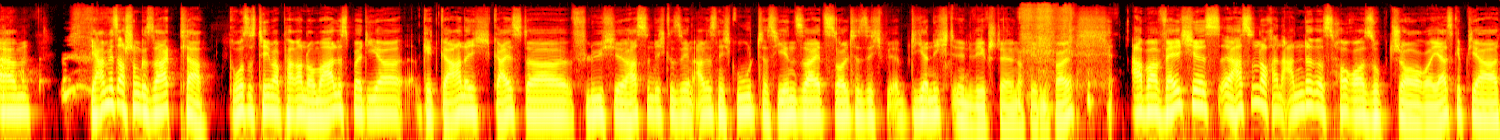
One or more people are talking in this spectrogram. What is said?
ähm, wir haben jetzt auch schon gesagt, klar, großes Thema Paranormales bei dir, geht gar nicht. Geister, Flüche, hast du nicht gesehen, alles nicht gut. Das Jenseits sollte sich äh, dir nicht in den Weg stellen, auf jeden Fall. Aber welches, äh, hast du noch ein anderes Horror-Subgenre? Ja, es gibt ja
